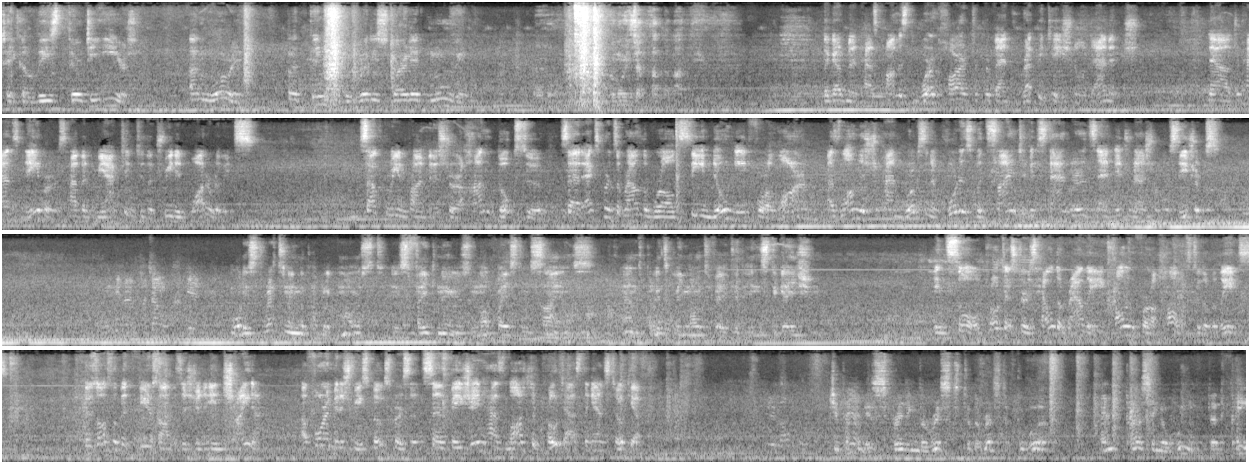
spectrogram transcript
take at least 30 years. I'm worried, but things have already started moving. The government has promised to work hard to prevent reputational damage. Now, Japan's neighbors have been reacting to the treated water release. South Korean Prime Minister Han Duck-soo said experts around the world see no need for alarm in accordance with scientific standards and international procedures. What is threatening the public most is fake news not based on science and politically motivated instigation. In Seoul, protesters held a rally calling for a halt to the release. There's also been fierce opposition in China. A foreign ministry spokesperson says Beijing has launched a protest against Tokyo. Is spreading the risks to the rest of the world and passing a wound and pain.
